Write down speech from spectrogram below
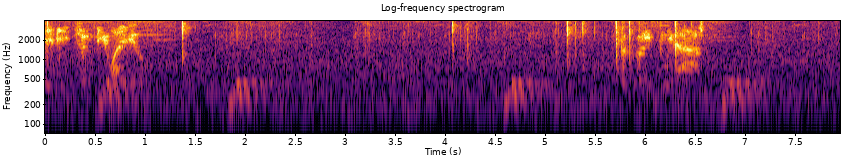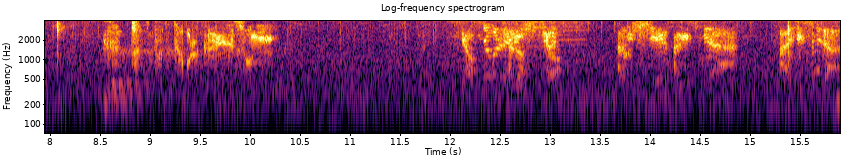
SCB 준비 완료. 듣고 있습니다. 한판 붙어볼까요, 송이? 명령을 내리시죠. 바로 시행하겠습니다. 알겠습니다.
